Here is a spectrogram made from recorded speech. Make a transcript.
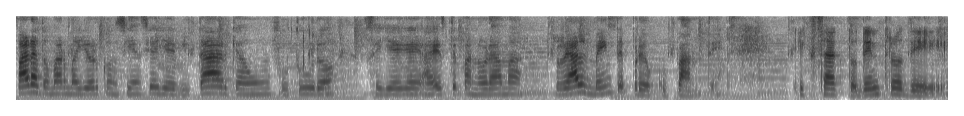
para tomar mayor conciencia y evitar que a un futuro se llegue a este panorama realmente preocupante. Exacto, dentro de,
